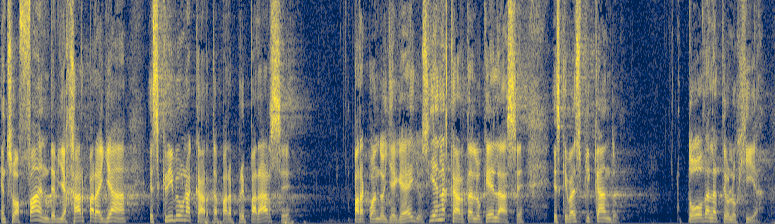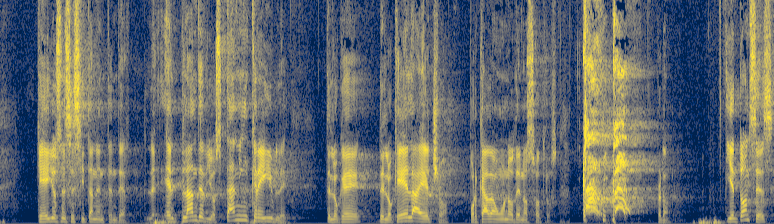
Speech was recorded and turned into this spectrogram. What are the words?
en su afán de viajar para allá, escribe una carta para prepararse para cuando llegue a ellos. Y en la carta lo que él hace es que va explicando toda la teología que ellos necesitan entender. El plan de Dios tan increíble de lo que, de lo que Él ha hecho por cada uno de nosotros. Perdón. Y entonces,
